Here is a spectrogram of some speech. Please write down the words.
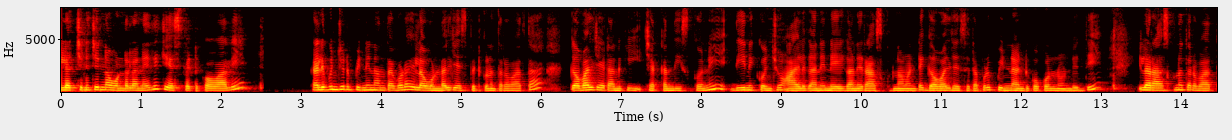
ఇలా చిన్న చిన్న ఉండలు అనేది చేసి పెట్టుకోవాలి. కలిపుంచిన పిండినంతా కూడా ఇలా ఉండలు చేసి పెట్టుకున్న తర్వాత గవ్వాలు చేయడానికి చెక్కను తీసుకొని దీనికి కొంచెం ఆయిల్ కానీ నెయ్యి కానీ రాసుకున్నామంటే గవ్వలు చేసేటప్పుడు పిండి అంటుకోకుండా ఉండిద్ది. ఇలా రాసుకున్న తర్వాత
